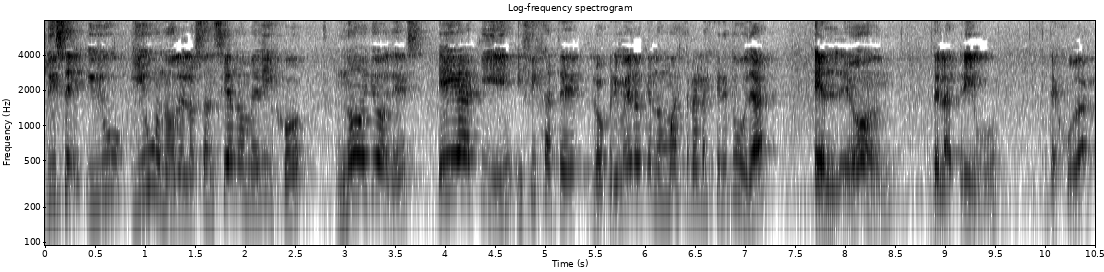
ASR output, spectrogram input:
Dice, y uno de los ancianos me dijo, no llores, he aquí, y fíjate lo primero que nos muestra la escritura, el león de la tribu de Judá.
